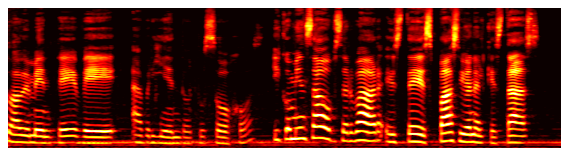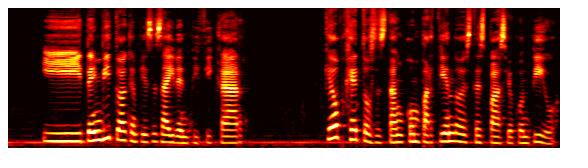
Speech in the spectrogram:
Suavemente ve abriendo tus ojos y comienza a observar este espacio en el que estás y te invito a que empieces a identificar qué objetos están compartiendo este espacio contigo.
